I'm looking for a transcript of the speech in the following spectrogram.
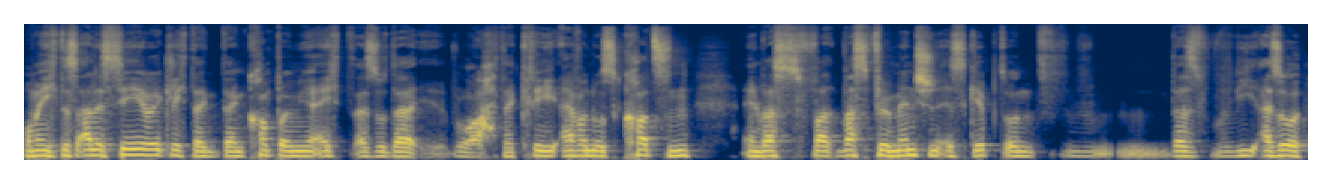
Und wenn ich das alles sehe, wirklich, dann, dann kommt bei mir echt, also da, boah, da kriege ich einfach nur das Kotzen, in was, was, was für Menschen es gibt und das, wie, also,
